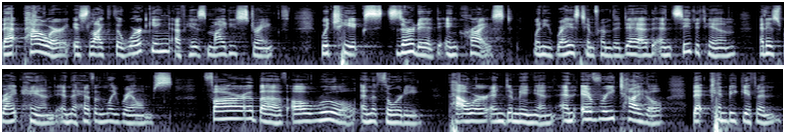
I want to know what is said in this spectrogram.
That power is like the working of his mighty strength, which he exerted in Christ when he raised him from the dead and seated him at his right hand in the heavenly realms, far above all rule and authority, power and dominion, and every title that can be given,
